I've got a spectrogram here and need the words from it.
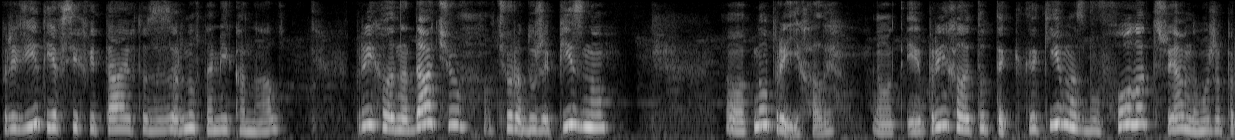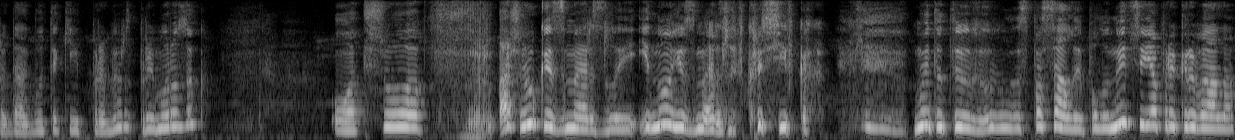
Привіт, я всіх вітаю, хто зазирнув на мій канал. Приїхали на дачу. Вчора дуже пізно. От, ну, приїхали. От, і приїхали тут такий в нас був холод, що я вам не можу передати. Був такий приморозок. От, що аж руки змерзли і ноги змерзли в кросівках. Ми тут е, спасали полуницю, я прикривала,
